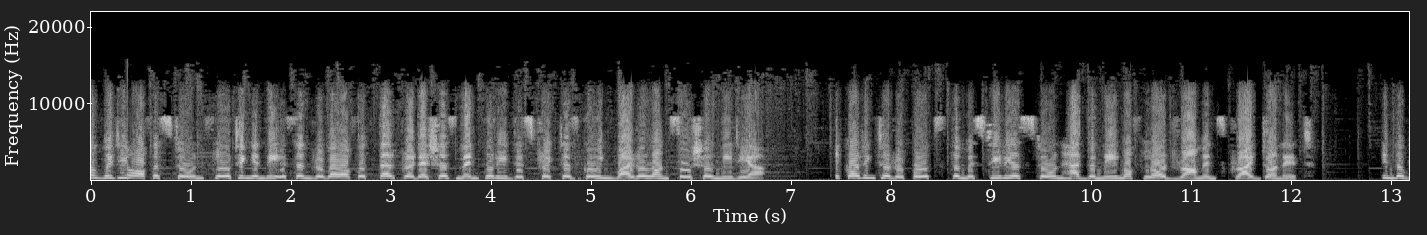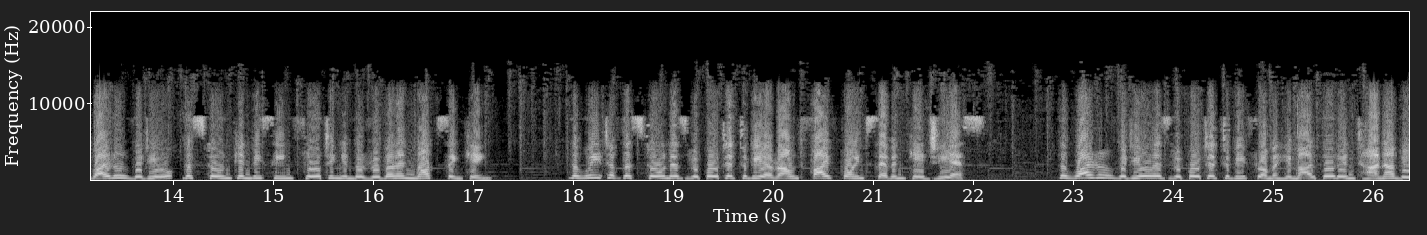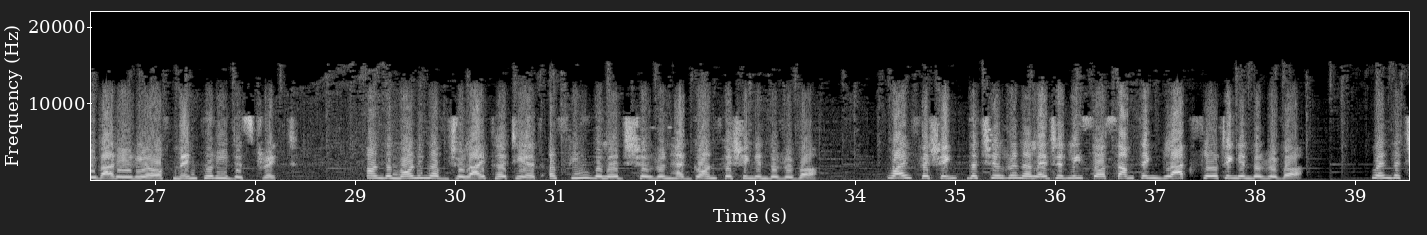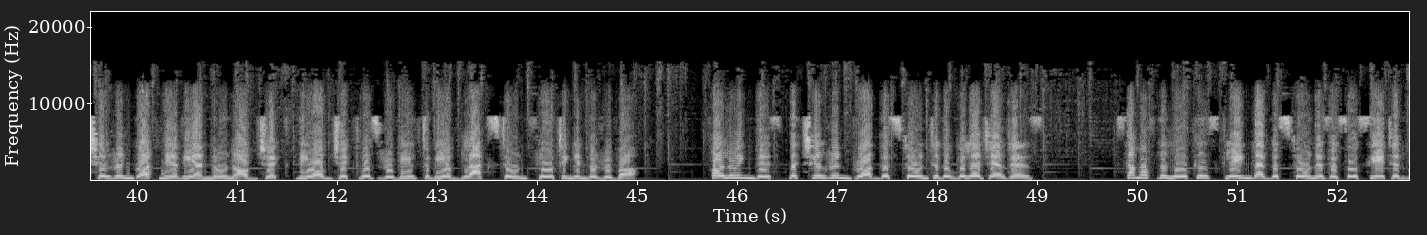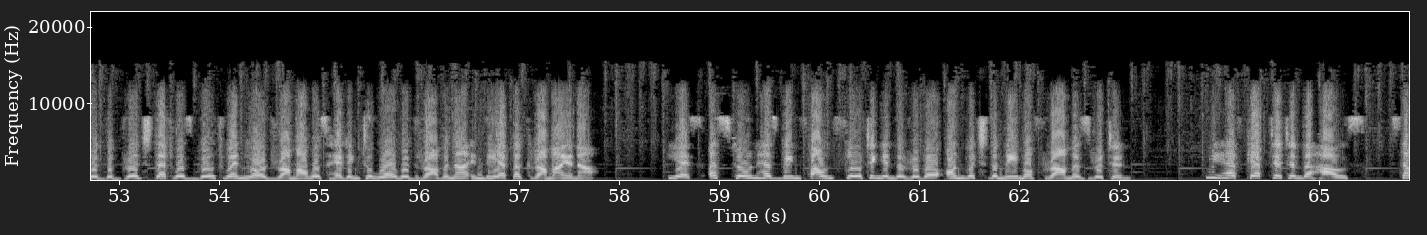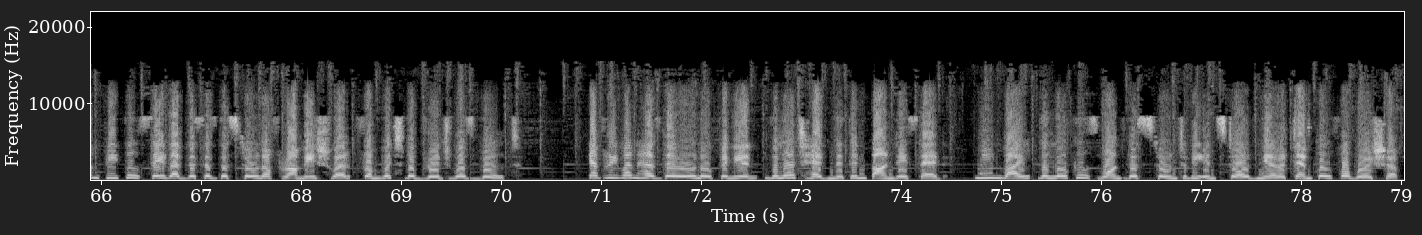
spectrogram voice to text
A video of a stone floating in the Isan River of Uttar Pradesh's Mainpuri district is going viral on social media. According to reports, the mysterious stone had the name of Lord Ram inscribed on it. In the viral video, the stone can be seen floating in the river and not sinking. The weight of the stone is reported to be around 5.7 kgs. The viral video is reported to be from a Himalpur in Thana Bevar area of Mainpuri district. On the morning of July 30th, a few village children had gone fishing in the river. While fishing, the children allegedly saw something black floating in the river. When the children got near the unknown object, the object was revealed to be a black stone floating in the river. Following this, the children brought the stone to the village elders. Some of the locals claim that the stone is associated with the bridge that was built when Lord Rama was heading to war with Ravana in the epic Ramayana. Yes, a stone has been found floating in the river on which the name of Ram is written. We have kept it in the house. Some people say that this is the stone of Rameshwar from which the bridge was built. Everyone has their own opinion, village head Nitin Pandey said. Meanwhile, the locals want this stone to be installed near a temple for worship.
